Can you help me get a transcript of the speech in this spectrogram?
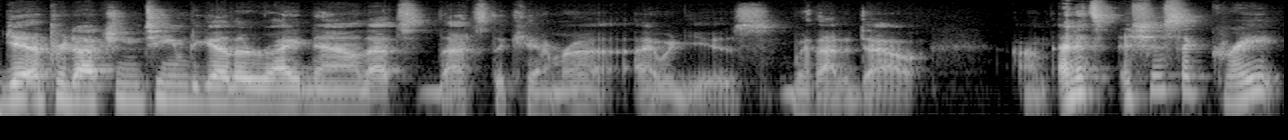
get a production team together right now, that's that's the camera I would use without a doubt. Um, and it's it's just a great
